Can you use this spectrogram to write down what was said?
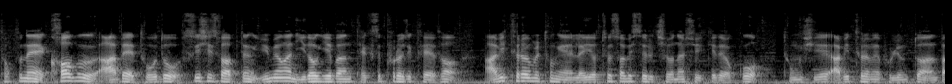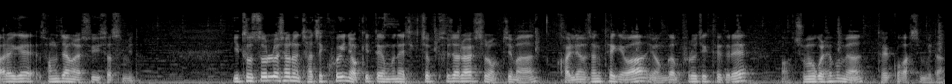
덕분에 Curve, Aave, DODO, SushiSwap 등 유명한 이더 기반 DEX 프로젝트에서 Arbitrum을 통해 layer 2 서비스를 지원할 수 있게 되었고 동시에 Arbitrum의 볼륨 또한 빠르게 성장할 수 있었습니다. 이 두 솔루션은 자체 코인이 없기 때문에 직접 투자를 할 수는 없지만 관련 생태계와 연관 프로젝트들에 어, 주목을 해보면 될 것 같습니다.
